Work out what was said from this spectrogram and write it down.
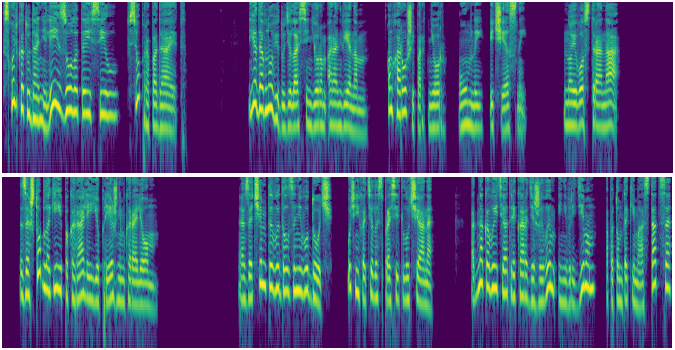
Сколько туда ни лей золота и сил, все пропадает. Я давно веду дела с сеньором Аранвеном. Он хороший партнер, умный и честный. Но его страна... За что благие покарали ее прежним королем? «А зачем ты выдал за него дочь?» — очень хотелось спросить Лучана. Однако выйти от Рикарди живым и невредимым, а потом таким и остаться,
